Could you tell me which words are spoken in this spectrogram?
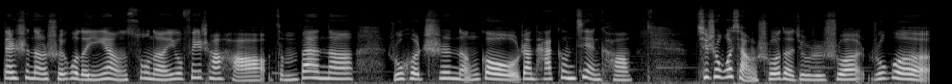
但是呢水果的营养素呢又非常好，怎么办呢？如何吃能够让它更健康？其实我想说的就是说，如果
